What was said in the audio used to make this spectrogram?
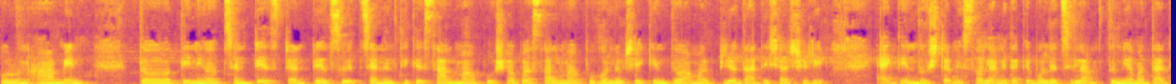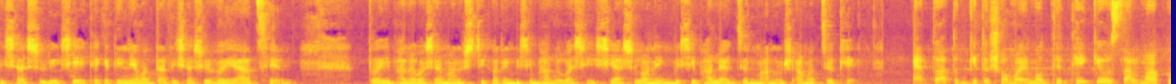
করুন, আমিন। তো তিনি হচ্ছেন taste and tales with channel থেকে সালমা আপু। সবার সালমা আপু হলেও সে কিন্তু আমার প্রিয় দাদি শাশুড়ি। একদিন দুষ্টামি স্থলে আমি তাকে বলেছিলাম, তুমি আমার দাদি শাশুড়ি। সেই থেকে তিনি আমার দাদি শাশুড়ি হয়ে আছেন। তো এই ভালোবাসার মানুষটিকে অনেক বেশি ভালোবাসি। সে আসলে অনেক বেশি ভালো একজন মানুষ আমার চোখে। এত আতঙ্কিত সময়ের মধ্যে থেকেও সালমা আপু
